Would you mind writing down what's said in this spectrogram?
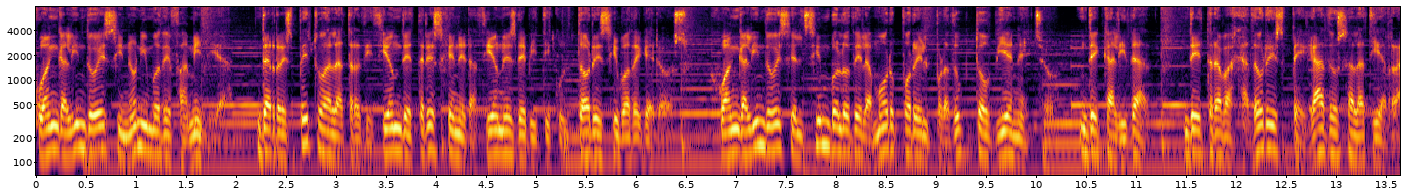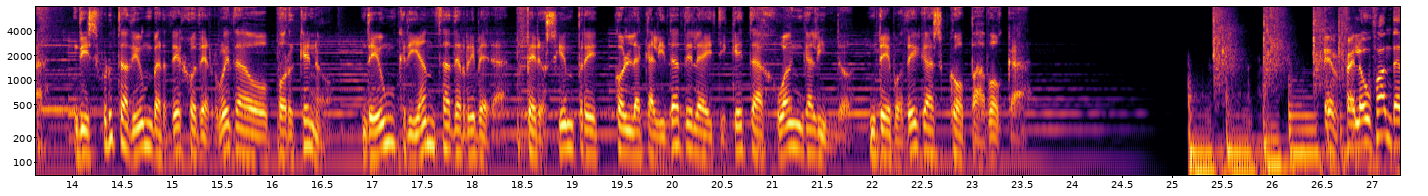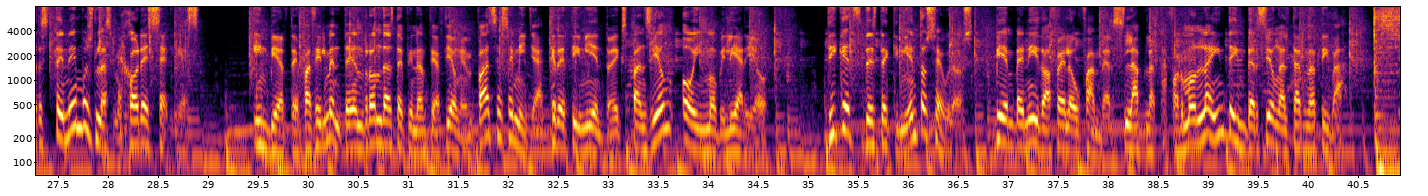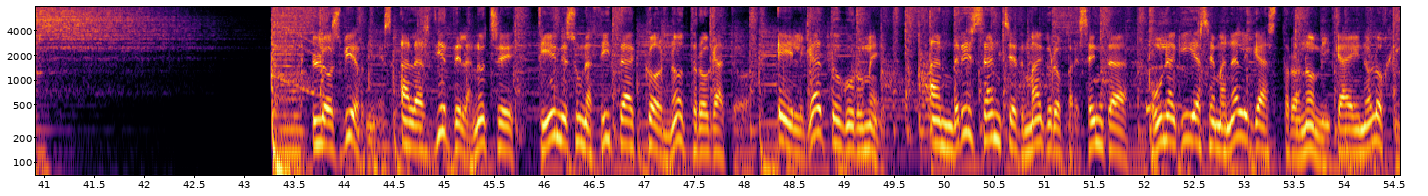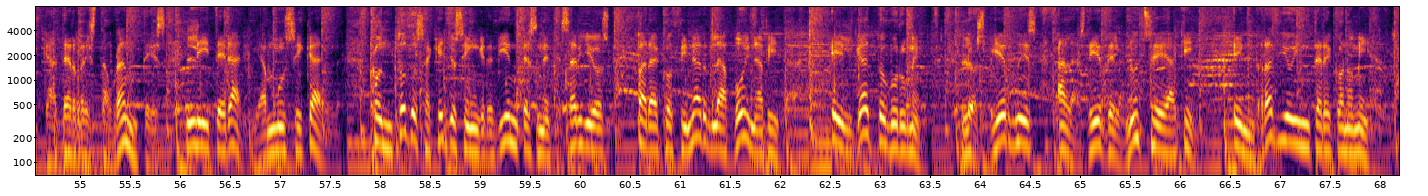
Juan Galindo es sinónimo de familia, de respeto a la tradición de tres generaciones de viticultores y bodegueros. Juan Galindo es el símbolo del amor por el producto bien hecho, de calidad, de trabajadores pegados a la tierra. Disfruta de un verdejo de rueda o, por qué no, de un crianza de ribera, pero siempre con la calidad de la etiqueta Juan Galindo, de bodegas Copa Boca. En Fellow Funders tenemos las mejores series. Invierte fácilmente en rondas de financiación en fase semilla, crecimiento, expansión o inmobiliario. Tickets desde 500 euros. Bienvenido a Fellow Funders, la plataforma online de inversión alternativa. Los viernes a las 10 de la noche tienes una cita con otro gato, el gato gourmet. Andrés Sánchez Magro presenta una guía semanal gastronómica, enológica, de restaurantes, literaria, musical, con todos aquellos ingredientes necesarios para cocinar la buena vida. El gato gourmet, los viernes a las 10 de la noche aquí, en Radio Intereconomía.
